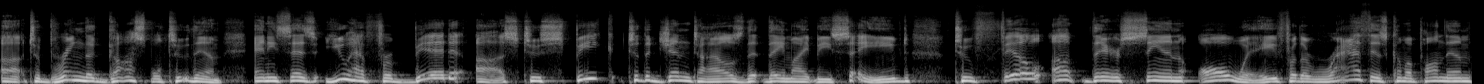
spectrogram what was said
uh, to bring the gospel to them. And he says, You have forbid us to speak to the Gentiles that they might be saved, to fill up their sin always, for the wrath is come upon them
